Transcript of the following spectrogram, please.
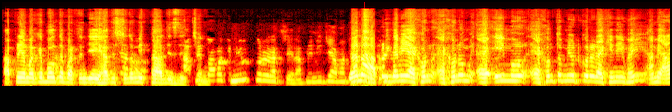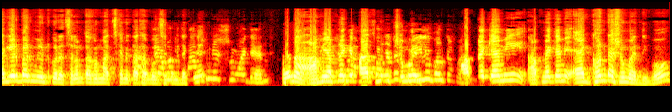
আপনি আমাকে বলতে পারতেন যে এই হাদিসটা তো মিথ্যা হাদিস দিচ্ছেন। আমাকে মিউট করে রাখছেন আপনি নিজে আমাকে না না আপনাকে আমি এখন এখনও এই এখন তো মিউট করে রাখিনি ভাই। আমি আগের বার মিউট করেছিলাম তখন মাঝখানে কথা বলছিলাম দেখে। সময় দেন। না না আমি আপনাকে পাঁচ মিনিট সময় পারেন। আপনাকে আমি আপনাকে আমি এক ঘণ্টা সময় দিব।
